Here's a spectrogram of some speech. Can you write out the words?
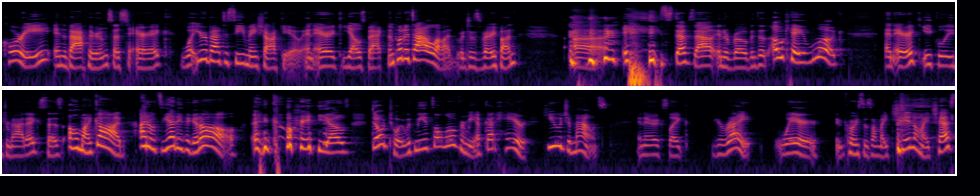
Corey in the bathroom says to Eric, What you're about to see may shock you. And Eric yells back, Then put a towel on, which is very fun. Uh, he steps out in a robe and says, Okay, look. And Eric, equally dramatic, says, Oh my God, I don't see anything at all. And Corey yells, Don't toy with me. It's all over me. I've got hair, huge amounts. And Eric's like, You're right. Where? And Corey says, On my chin, on my chest,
